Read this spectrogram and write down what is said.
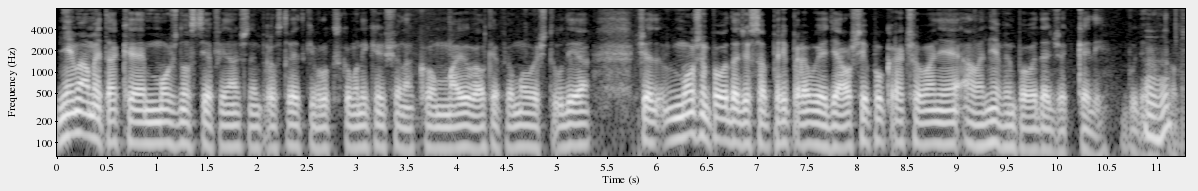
nemáme také možnosti a finančné prostriedky v Lux Communication, ako majú veľké filmové štúdia. Čiže môžem povedať, že sa pripravuje ďalšie pokračovanie, ale neviem povedať, že kedy bude Mhm. hotové.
